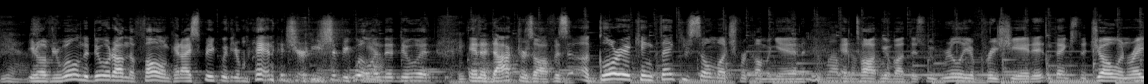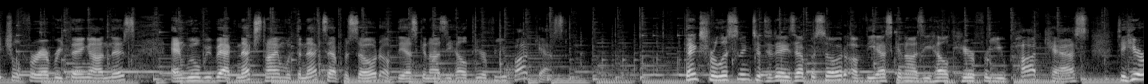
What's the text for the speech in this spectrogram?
Yes. You know, if you're willing to do it on the phone, can I speak with your manager? You should be willing yeah. to do it exactly. in a doctor's office. Uh, Gloria King, thank you so much for coming in and talking about this. We really appreciate it. And thanks to Joe and Rachel for everything on this. And we'll be back next time with the next episode of the Eskenazi Health Here For You podcast. Thanks for listening to today's episode of the Eskenazi Health Here For You podcast. To hear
